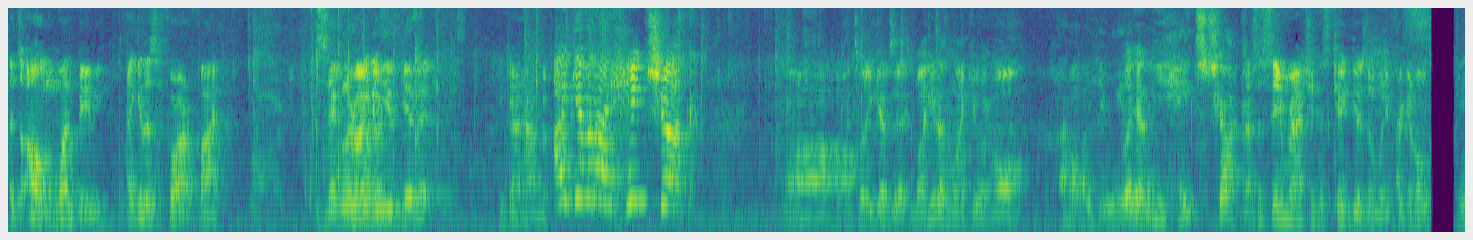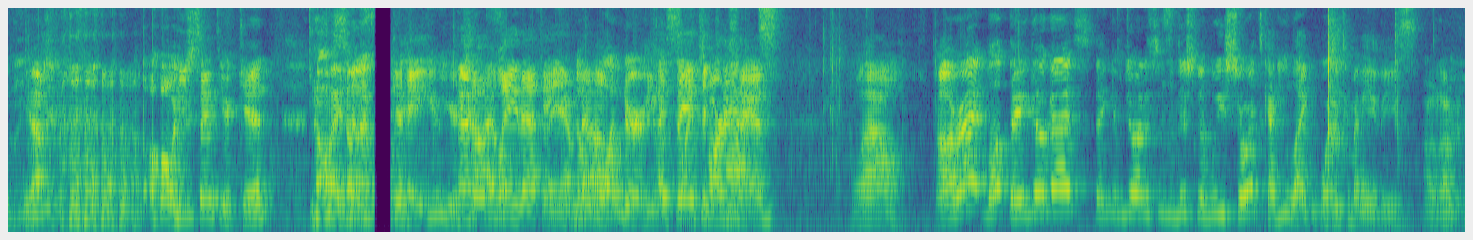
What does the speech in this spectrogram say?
it's all in one, baby. I give this a four out of five. Ziggler, Really what do you give it? You can't have it. I give it I hate Chuck. Aw. That's what he gives it. Well, he doesn't like you at all. I don't like you either. Look at him. He hates Chuck. That's the same reaction his kid gives him when he freaking holds. Yeah. Oh, you say it to your kid? no, I Said I don't. fucking hate you, your I child. don't say that to him. No, No, wonder he I looks say like it to Tarzan. cats. Wow. All right. Well, there you go, guys. Thank you for joining us for this edition of WE Shorts. God, you like way too many of these. I love it.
